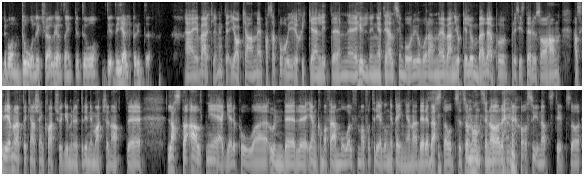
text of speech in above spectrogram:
det var en dålig kväll helt enkelt. Det, det hjälper inte. Nej, verkligen inte. Jag kan eh, passa på att skicka en liten eh, hyllning ner till Helsingborg och våran eh, vän Jocke Lundberg där på precis det du sa. Han, han skrev nog efter kanske en kvart, 20 minuter in i matchen att eh, lasta allt ni äger på under 1,5 mål för man får tre gånger pengarna. Det är det bästa oddset som någonsin har, mm. har synats. Typ. Så,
